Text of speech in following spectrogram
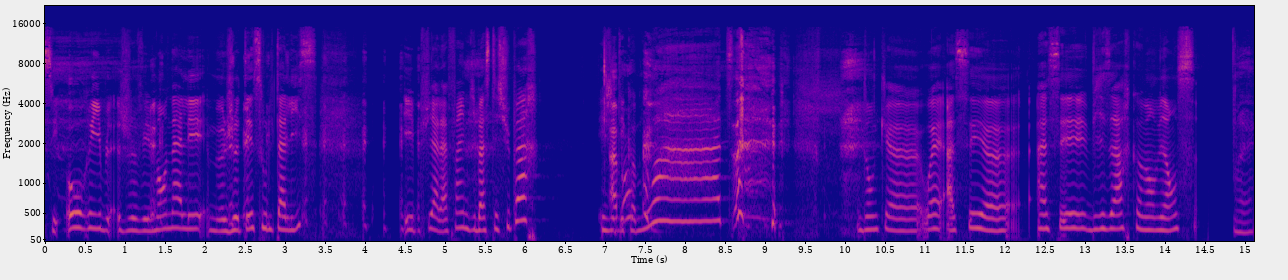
c'est horrible, je vais m'en aller, me jeter sous le talis. Et puis à la fin, il me dit, bah c'était super. Et Ah j'étais bon comme, what? Donc, euh, ouais, assez, euh, assez bizarre comme ambiance. Ouais.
